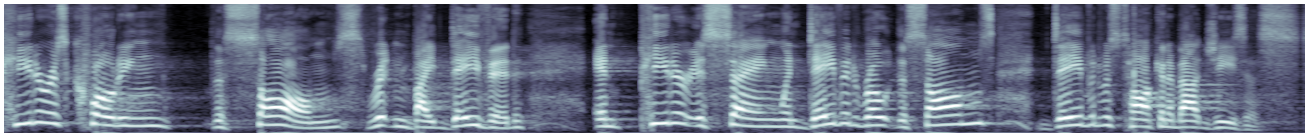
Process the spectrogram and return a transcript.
Peter is quoting the Psalms written by David. And Peter is saying when David wrote the Psalms, David was talking about Jesus.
